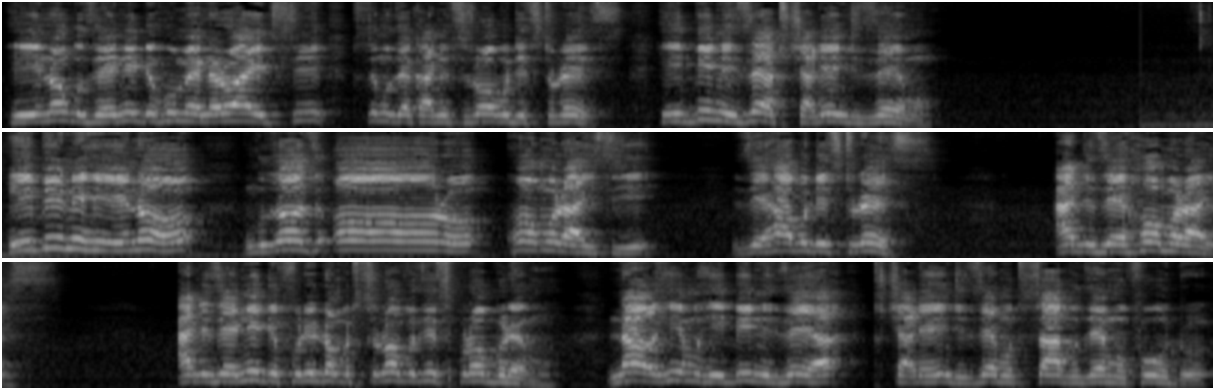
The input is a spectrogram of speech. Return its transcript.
He know they need human rights to think they can solve distress. He been there to challenge them. Know those all homeless they have distress and they homeless and they need freedom to solve this problem. Now him he been there to challenge them to serve them food to,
